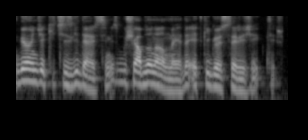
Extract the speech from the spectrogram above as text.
Bir önceki çizgi dersimiz bu şablon almaya da etki gösterecektir.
